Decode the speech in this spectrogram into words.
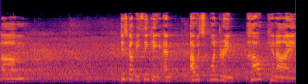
Um, this got me thinking, and I was wondering, how can I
